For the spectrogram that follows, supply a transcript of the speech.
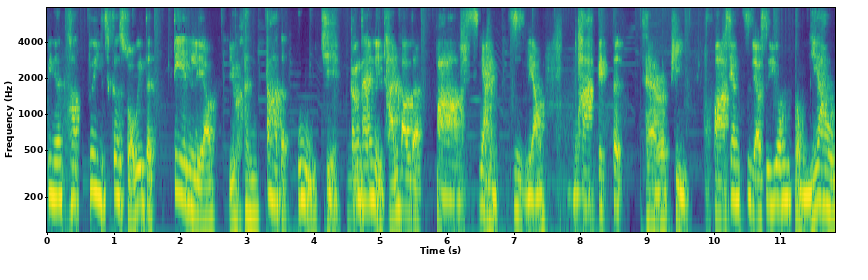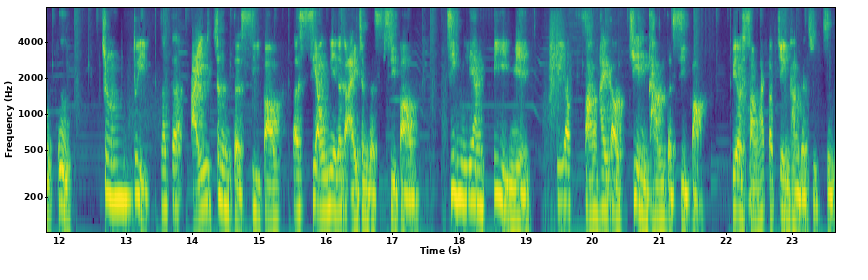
病人他对这个所谓的电疗有很大的误解。刚才你谈到的靶向治疗 （targeted therapy），靶向治疗是用一种药物针对那个癌症的细胞，而消灭那个癌症的细胞，尽量避免不要伤害到健康的细胞，不要伤害到健康的组织，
